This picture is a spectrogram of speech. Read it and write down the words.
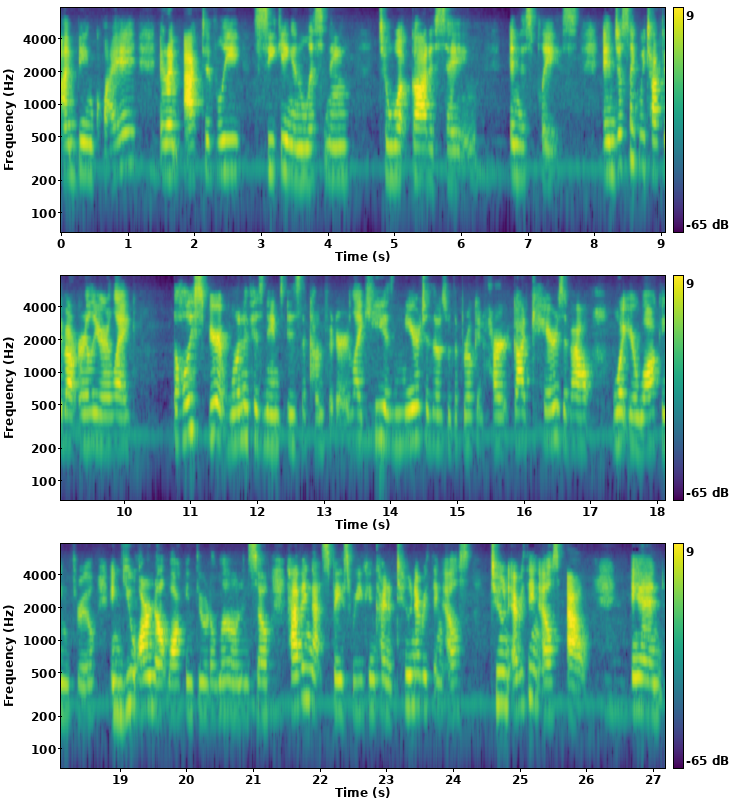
I'm being quiet and I'm actively seeking and listening to what God is saying in this place. And just like we talked about earlier, like, the Holy Spirit, one of his names is the Comforter. Like, he is near to those with a broken heart. God cares about what you're walking through, and you are not walking through it alone. And so, having that space where you can kind of tune everything else, tune everything else out, and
